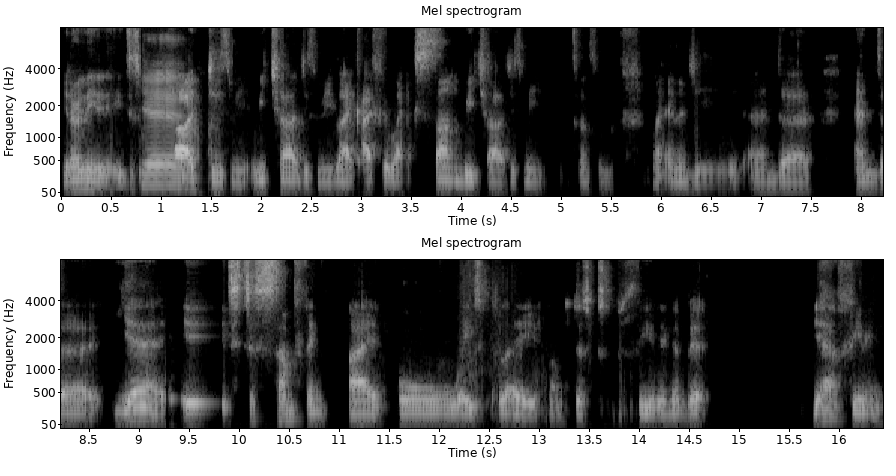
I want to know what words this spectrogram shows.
You know what I mean? It just yeah. recharges me, recharges me. Like I feel like sun recharges me terms of my energy and uh, and uh, yeah, it, it's just something I always play. I'm just feeling a bit, yeah, feeling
